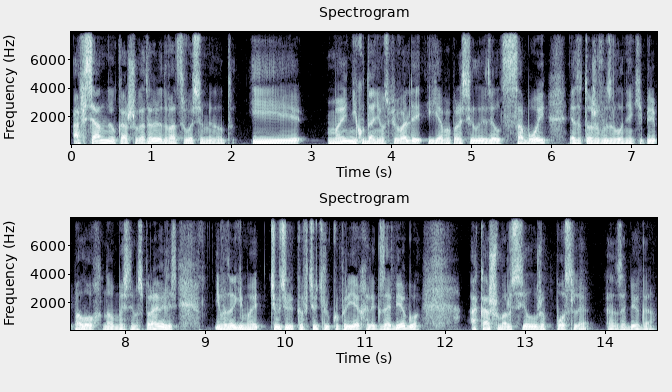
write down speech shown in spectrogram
Овсяную кашу готовили 28 минут. И мы никуда не успевали, и я попросил ее сделать с собой. Это тоже вызвало некий переполох, но мы с ним справились. И в итоге мы тютелька в тютельку приехали к забегу, а кашу Марусь съела уже после э, забега.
